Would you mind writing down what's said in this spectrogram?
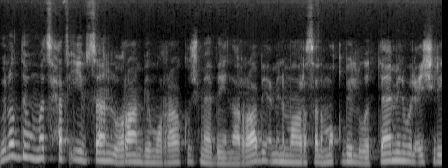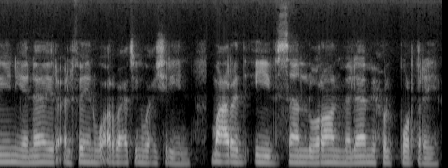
ينظم متحف إيف سان لوران بمراكش ما بين الرابع من مارس المقبل والثامن والعشرين يناير 2024 معرض إيف سان لوران ملامح البورتريه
